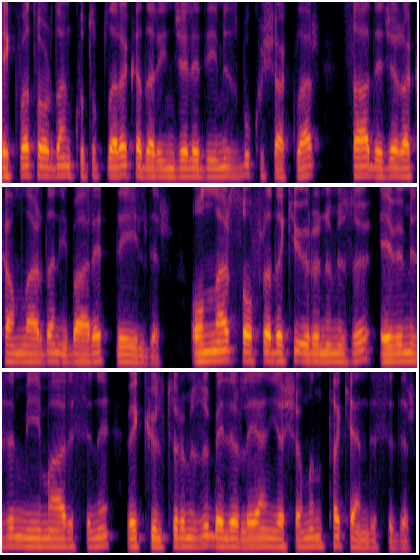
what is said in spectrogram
Ekvatordan kutuplara kadar incelediğimiz bu kuşaklar sadece rakamlardan ibaret değildir. Onlar sofradaki ürünümüzü, evimizin mimarisini ve kültürümüzü belirleyen yaşamın ta kendisidir.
